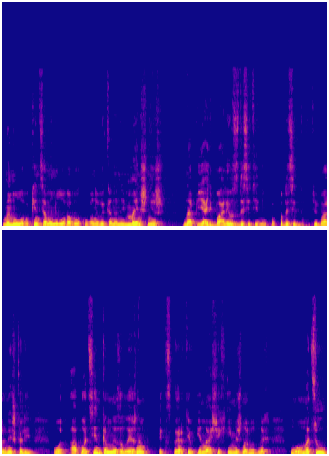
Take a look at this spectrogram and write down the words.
минулого кінця минулого року вони виконані менш ніж на 5 балів з 10, ну, по 10-бальній шкалі. От. А по оцінкам незалежним експертів і наших, і міжнародних, ну, на цю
